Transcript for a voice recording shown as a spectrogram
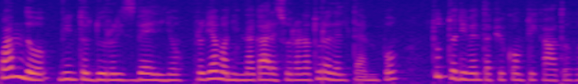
Quando, vinto il duro risveglio, proviamo ad indagare sulla natura del tempo, tutto diventa più complicato.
